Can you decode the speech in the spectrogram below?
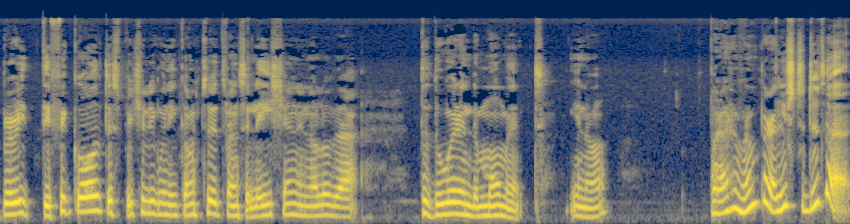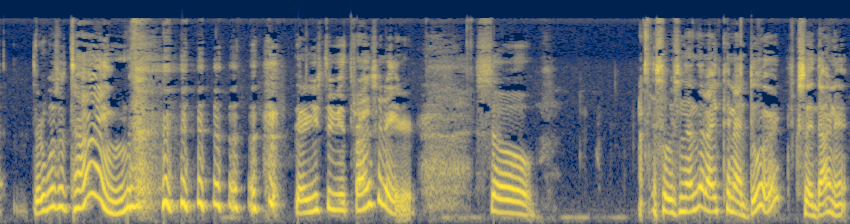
very difficult, especially when it comes to the translation and all of that, to do it in the moment, you know. But I remember I used to do that. There was a time there used to be a translator. So, so it's not that I cannot do it because I done it.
